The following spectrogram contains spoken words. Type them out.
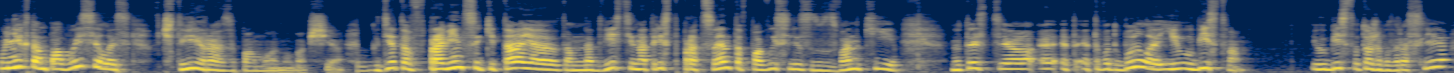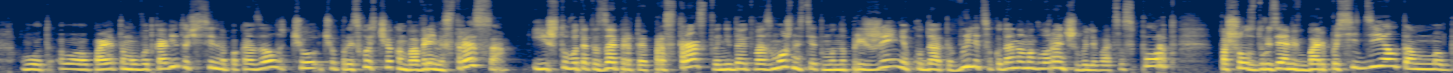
у них там повысилось в четыре раза, по-моему, вообще. Где-то в провинции Китая там на 200, на 300 процентов повысились звонки. Ну, то есть э, э, это, это вот было и убийство. И убийства тоже возросли. Вот. Э, поэтому вот ковид очень сильно показал, что происходит с человеком во время стресса, и что вот это запертое пространство не дает возможности этому напряжению куда-то вылиться, куда оно могло раньше выливаться. Спорт, пошел с друзьями в баре посидел, там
